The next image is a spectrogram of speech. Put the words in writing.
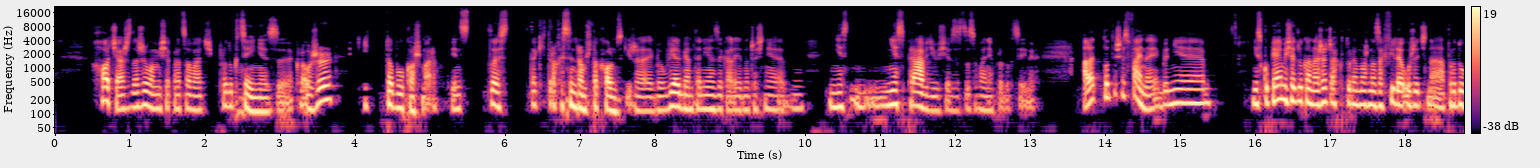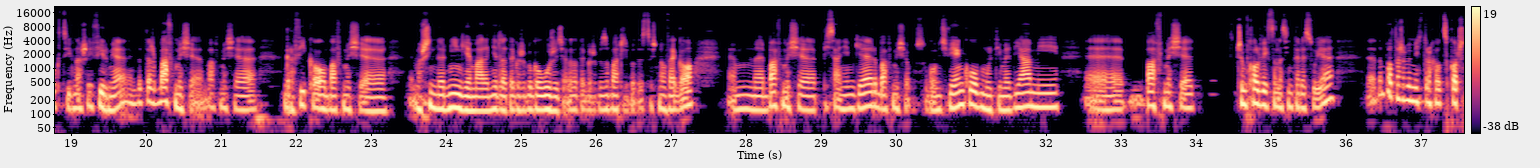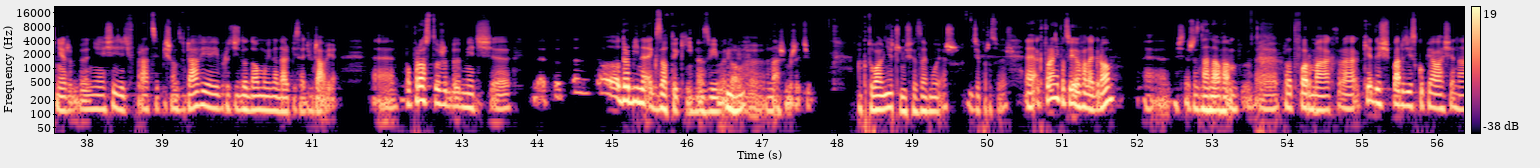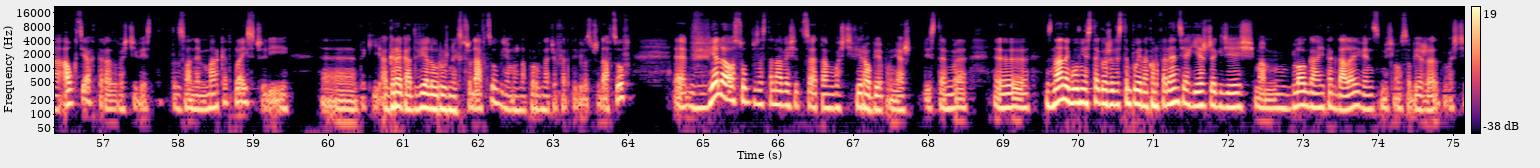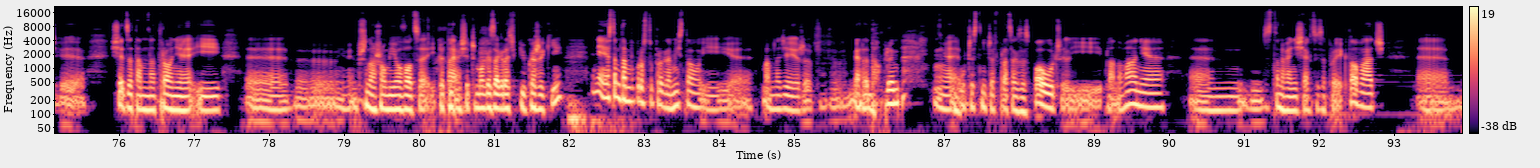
chociaż zdarzyło mi się pracować produkcyjnie z Clojure i to był koszmar. Więc to jest taki trochę syndrom sztokholmski, że jakby uwielbiam ten język, ale jednocześnie nie, nie sprawdził się w zastosowaniach produkcyjnych. Ale to też jest fajne, jakby nie, nie skupiajmy się tylko na rzeczach, które można za chwilę użyć na produkcji w naszej firmie. Jakby też bawmy się, bawmy się grafiką, bawmy się machine learningiem, ale nie dlatego, żeby go użyć, ale dlatego, żeby zobaczyć, bo to jest coś nowego. Bawmy się pisaniem gier, bawmy się obsługą dźwięku, multimediami, e, bawmy się czymkolwiek, co nas interesuje, e, no po to, żeby mieć trochę odskocznie, żeby nie siedzieć w pracy pisząc w Javie i wrócić do domu i nadal pisać w Javie. E, po prostu, żeby mieć odrobinę egzotyki, nazwijmy to, mhm. w naszym życiu. Aktualnie czym się zajmujesz? Gdzie pracujesz? E, aktualnie pracuję w Allegro. E, myślę, że znana Wam e, platforma, która kiedyś bardziej skupiała się na aukcjach, teraz właściwie jest tak zwany marketplace, czyli taki agregat wielu różnych sprzedawców, gdzie można porównać oferty wielu sprzedawców. E, wiele osób zastanawia się, co ja tam właściwie robię, ponieważ jestem e, e, znany głównie z tego, że występuję na konferencjach, jeżdżę gdzieś, mam bloga i tak dalej, więc myślą sobie, że właściwie siedzę tam na tronie i nie wiem, przynoszą mi owoce i pytają się, czy mogę zagrać w piłkarzyki. Nie, jestem tam po prostu programistą i mam nadzieję, że w miarę dobrym uczestniczę w pracach zespołu, czyli planowanie, zastanawianie się, jak chcę zaprojektować,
